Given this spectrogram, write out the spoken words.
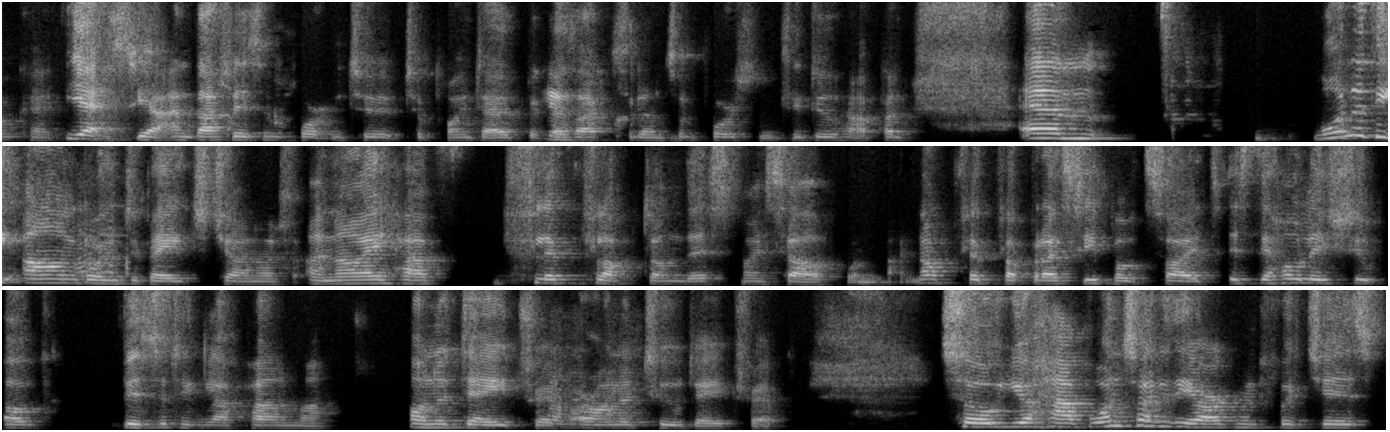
Okay. Yes, yeah, and that is important to, to point out because yeah. accidents unfortunately do happen. Um, one of the ongoing debates, Janet, and I have flip flopped on this myself, not flip flop, but I see both sides, is the whole issue of visiting La Palma on a day trip or on a two day trip. So you have one side of the argument, which is,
